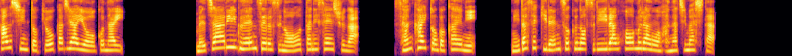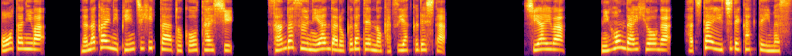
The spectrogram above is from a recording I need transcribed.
阪神と強化試合を行い、メジャーリーグエンゼルスの大谷選手が、3回と5回に、2打席連続のスリーランホームランを放ちました。大谷は、7回にピンチヒッターと交代し、3打数2安打6打点の活躍でした。試合は、日本代表が8対1で勝っています。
